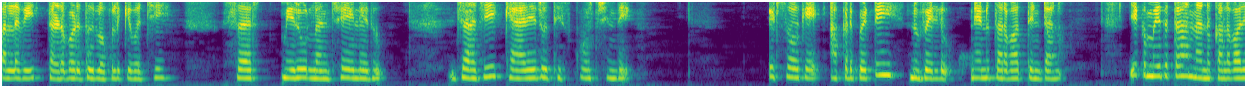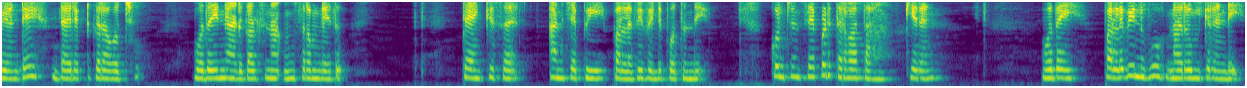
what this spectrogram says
పల్లవి తడబడుతూ లోపలికి వచ్చి సార్ మీరు లంచ్ చేయలేదు. జాజీ క్యారీరు తీసుకువచ్చింది. ఇట్స్ ఓకే అక్కడ పెట్టి నువ్వు వెళ్ళు నేను తర్వాత తింటాను. ఇక మీదట నన్ను కలవాలి అంటే డైరెక్ట్గా రావచ్చు. ఉదయ్ని అడగాల్సిన అవసరం లేదు. థ్యాంక్ యూ సార్ అని చెప్పి పల్లవి వెళ్ళిపోతుంది. కొంచెం సేపటి తర్వాత కిరణ్ ఉదయ్ పల్లవి నువ్వు నా రూమ్కి రండి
